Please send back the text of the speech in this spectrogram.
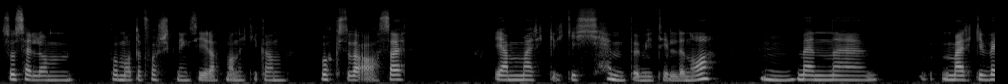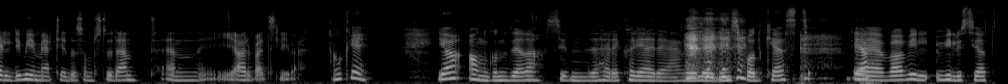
Så selv om på en måte forskning sier at man ikke kan vokse det av seg Jeg merker ikke kjempemye til det nå, Mm. men eh, merker veldig mye mer til det som student enn i arbeidslivet. Ok. Ja, angående det, da, siden det her er karriereveiledningspodkast, Ja. eh, hva vil, vil du si at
